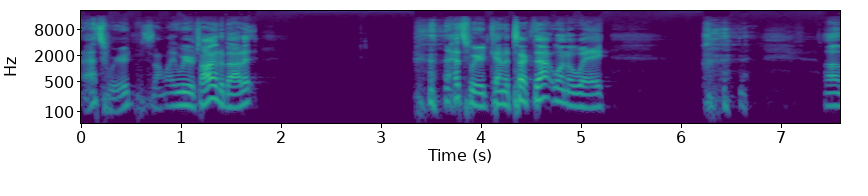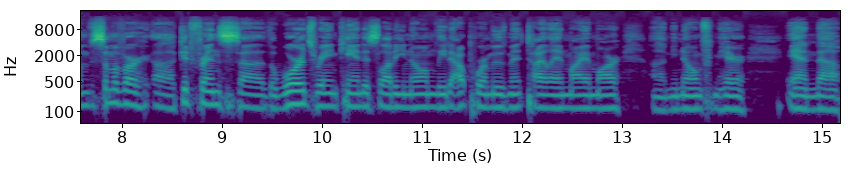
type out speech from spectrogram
that's weird. It's not like we were talking about it. that's weird. Kind of tucked that one away. um, some of our uh, good friends, uh, the Wards, Ray and Candace, a lot of you know them, lead Outpour Movement, Thailand, Myanmar. Um, you know them from here. And uh,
